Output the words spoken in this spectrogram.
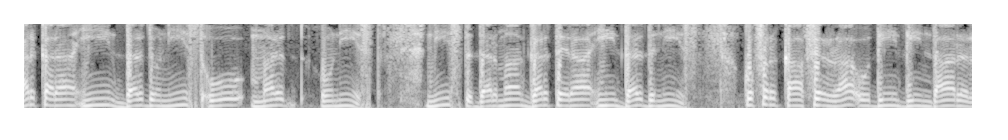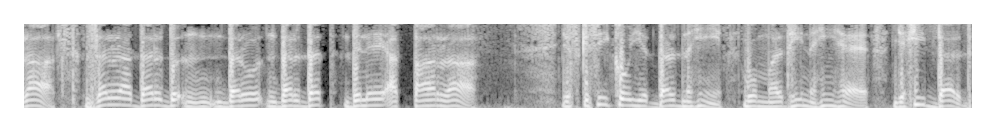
ہر کرا این درد و نیست او مرد او نیست۔ نیست درما گر تیرا این درد نیست۔ کفر کافر را او دین دیندار را۔ ذرا درد دردت دل اتار را۔ جس کسی کو یہ درد نہیں، وہ مرد ہی نہیں ہے۔ یہی درد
